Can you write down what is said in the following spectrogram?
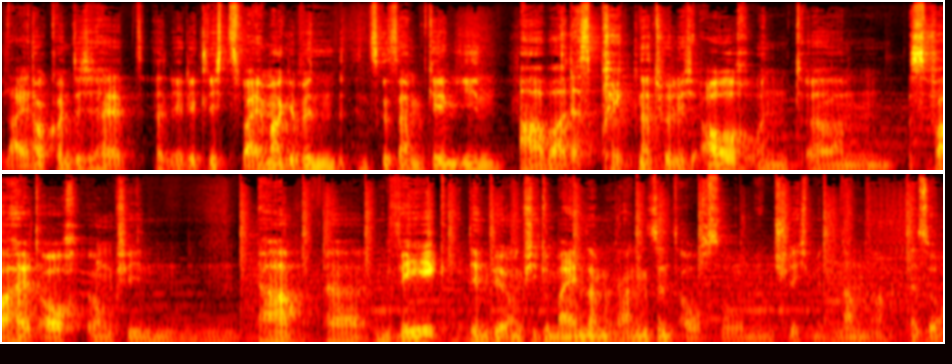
leider konnte ich halt lediglich zweimal gewinnen insgesamt gegen ihn, aber das prägt natürlich auch und ähm, es war halt auch irgendwie ein, ja, äh, ein Weg, den wir irgendwie gemeinsam gegangen sind, auch so menschlich miteinander. Also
